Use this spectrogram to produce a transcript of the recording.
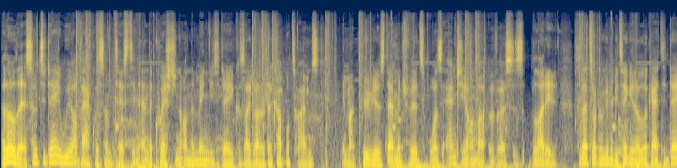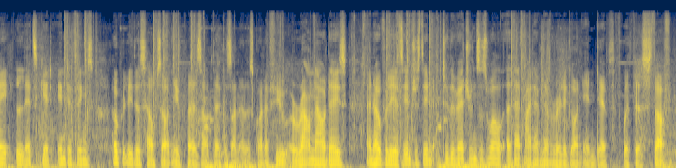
Hello there, so today we are back with some testing and the question on the menu today, because I got it a couple times in my previous damage vids, was anti-armor versus bloodied. So that's what we're going to be taking a look at today, let's get into things. Hopefully this helps out new players out there, because I know there's quite a few around nowadays, and hopefully it's interesting to the veterans as well uh, that might have never really gone in depth with this stuff.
